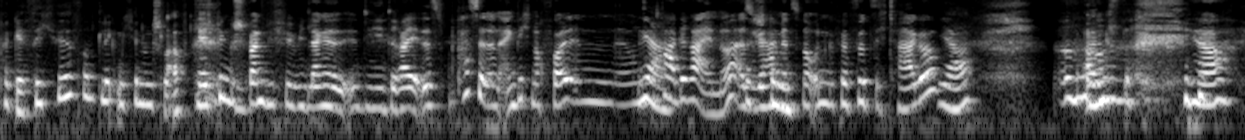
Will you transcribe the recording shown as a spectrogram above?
vergesse ich es und lege mich hin und schlaf. Ja, ich bin gespannt, wie viel, wie lange die drei. Das passt ja dann eigentlich noch voll in äh, unsere Ja. Tage rein, ne? Also wir haben stimmt. jetzt noch ungefähr 40 Tage. Ja. Angst. Ja.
